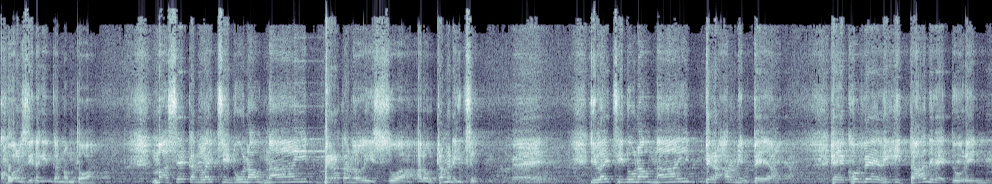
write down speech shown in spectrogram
khwal zin angin kan nom to ma se kan lai chin nai beratan lali suwa alo tangani chu ilai chin u nai bera arunin pe he khovel hi itani le turin.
